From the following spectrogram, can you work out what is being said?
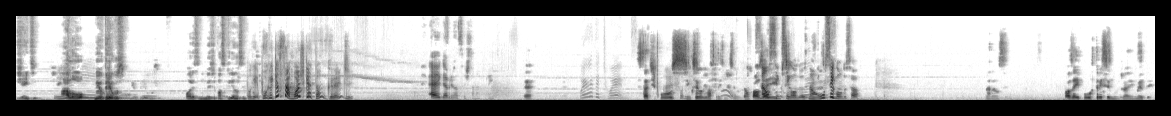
Gente, alô, meu Deus. Olha, você não mexe com as crianças. Por que, por que, que essa mosca é tão grande? É, Gabriela, você está na frente. Where are the twins? Você tá tipo 5 segundos na frente. Então pausa Não aí. 5 segundos, não, um segundo só. Não, não, sim. Pausa aí por 3 segundos, aí meio tempo.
